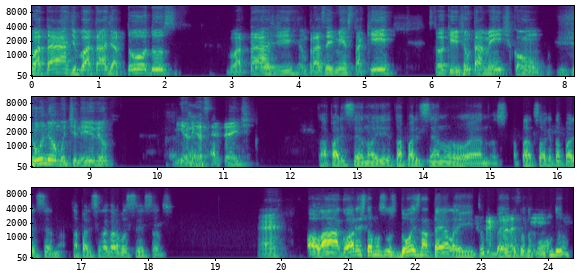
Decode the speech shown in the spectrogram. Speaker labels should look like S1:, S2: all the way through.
S1: Boa tarde, boa tarde a todos. Boa tarde, é um prazer imenso estar aqui. Estou aqui juntamente com Júnior Multinível, minha linha ascendente.
S2: Tá aparecendo aí, tá aparecendo, é, tá, só que tá aparecendo, tá aparecendo agora você, Santos.
S1: É.
S2: Olá, agora estamos os dois na tela aí, tudo agora bem com todo mundo,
